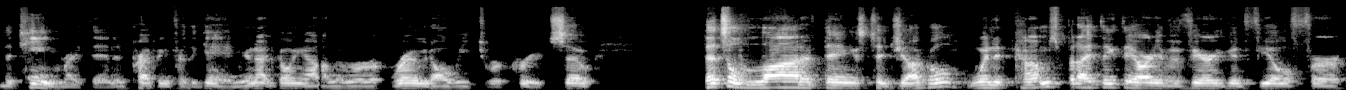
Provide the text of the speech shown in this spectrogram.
the team right then and prepping for the game. You're not going out on the road all week to recruit. So that's a lot of things to juggle when it comes, but I think they already have a very good feel for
